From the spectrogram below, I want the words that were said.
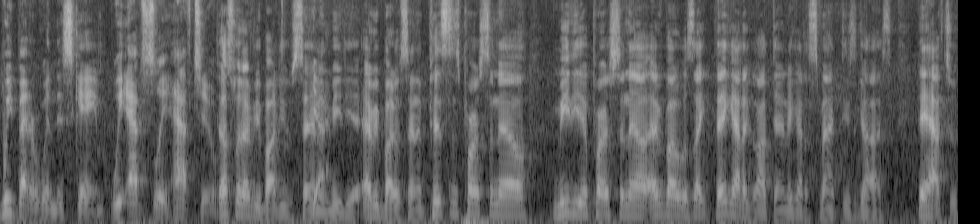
we better win this game we absolutely have to That's what everybody was saying Yeah. in media. Everybody was saying. Pistons personnel, media personnel, everybody was like, they got to go out there and they got to smack these guys. They have to.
